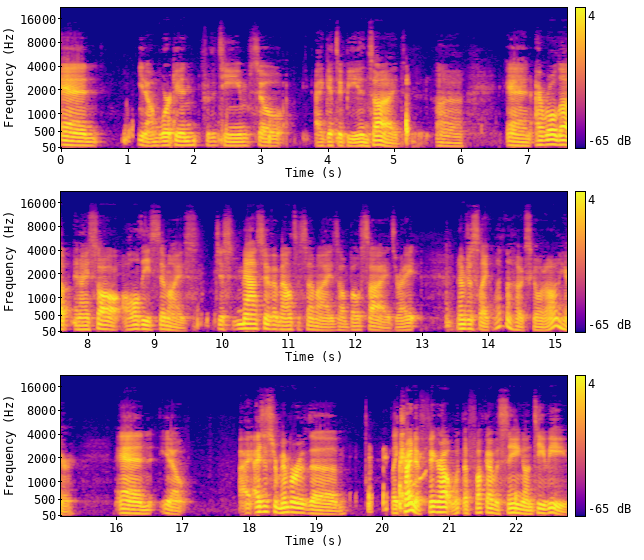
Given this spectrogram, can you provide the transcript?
and you know I'm working for the team, so I get to be inside. Uh, and I rolled up and I saw all these semis, just massive amounts of semis on both sides, right? And I'm just like, what the heck's going on here? And you know, I, I just remember the like trying to figure out what the fuck I was seeing on TV.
